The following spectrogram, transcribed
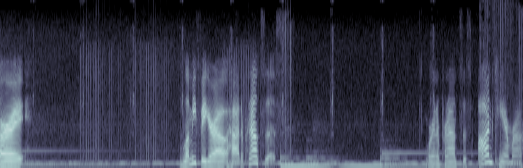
Alright. Let me figure out how to pronounce this. We're gonna pronounce this on camera.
